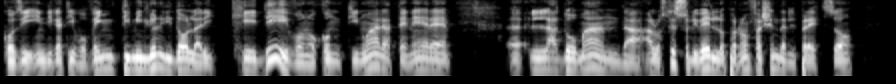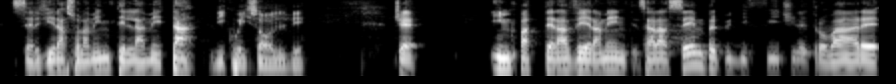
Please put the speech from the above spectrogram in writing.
così indicativo, 20 milioni di dollari che devono continuare a tenere eh, la domanda allo stesso livello per non far scendere il prezzo, servirà solamente la metà di quei soldi. Cioè, impatterà veramente, sarà sempre più difficile trovare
